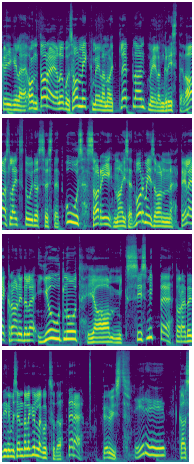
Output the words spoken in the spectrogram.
kõigile, on tore ja lõbus hommik, meil on Ott Lepland, meil on Kristel Aaslaid stuudios, sest et uus sari Naised vormis on teleekraanidele jõudnud. Ja miks siis mitte toredaid inimesi endale külla kutsuda, tere tervist! tere! kas,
